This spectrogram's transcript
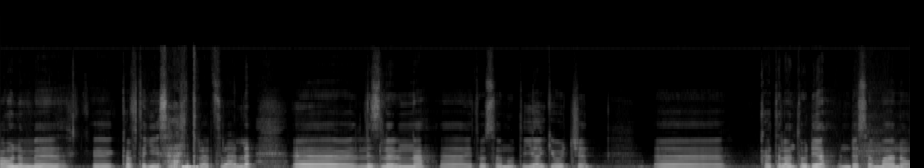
አሁንም ከፍተኛ የሰዓት እጥረት ስላለ ልዝለልና የተወሰኑ ጥያቄዎችን ከትላንት ወዲያ እንደሰማ ነው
